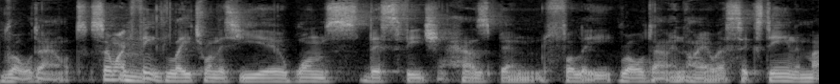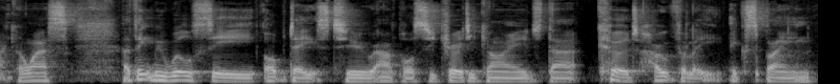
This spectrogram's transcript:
rolled out. So. I hmm. think later on this year, once this feature has been fully rolled out in iOS 16 and macOS, I think we will see updates to Apple's security guide that could hopefully explain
